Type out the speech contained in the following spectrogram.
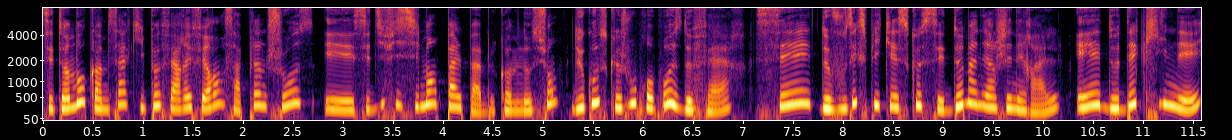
C'est un mot comme ça qui peut faire référence à plein de choses et c'est difficilement palpable comme notion. Du coup, ce que je vous propose de faire, c'est de vous expliquer ce que c'est de manière générale et de décliner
